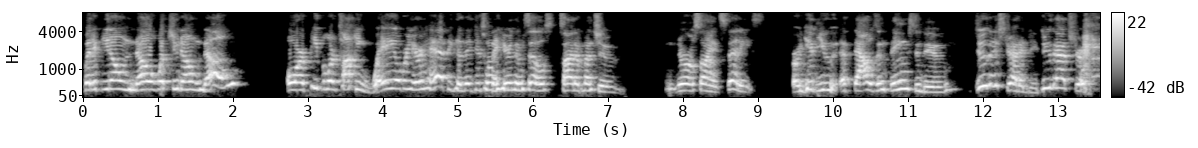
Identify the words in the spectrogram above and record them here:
But if you don't know what you don't know, or people are talking way over your head because they just want to hear themselves cite a bunch of neuroscience studies or give you a thousand things to do, do this strategy, do that strategy.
